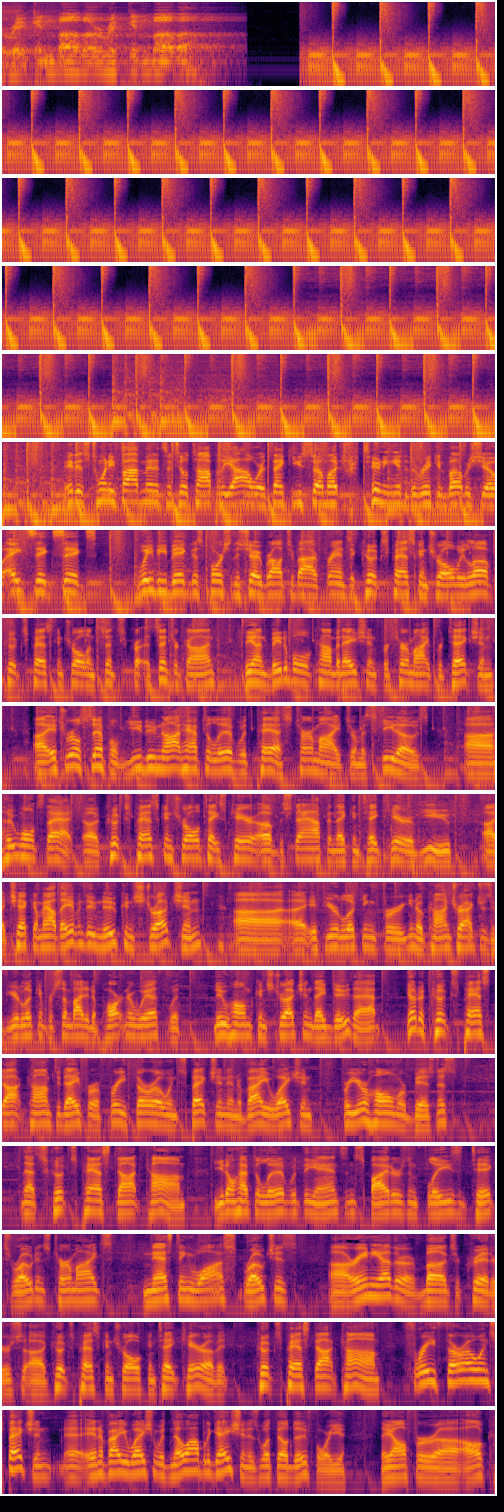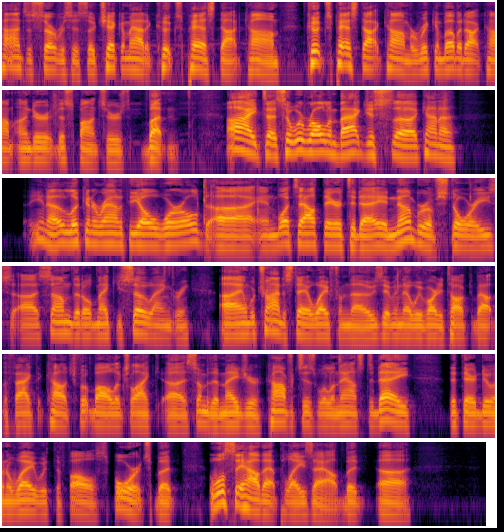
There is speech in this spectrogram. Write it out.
Rick and Bubba, Rick and Bubba. It is 25 minutes until top of the hour. Thank you so much for tuning into the Rick and Bubba Show. 866 We Be Big. This portion of the show brought to you by our friends at Cook's Pest Control. We love Cook's Pest Control and Centric- Sentricon, the unbeatable combination for termite protection. Uh, it's real simple. You do not have to live with pests, termites, or mosquitoes. Uh, who wants that? Uh, Cook's Pest Control takes care of the staff, and they can take care of you. Uh, check them out. They even do new construction. Uh, uh, if you're looking for, you know, contractors, if you're looking for somebody to partner with with new home construction, they do that. Go to cookspest.com today for a free, thorough inspection and evaluation for your home or business. That's cookspest.com. You don't have to live with the ants and spiders and fleas and ticks, rodents, termites, nesting wasps, roaches, uh, or any other bugs or critters. Uh, Cook's Pest Control can take care of it. Cookspest.com. Free, thorough inspection uh, and evaluation with no obligation is what they'll do for you. They offer uh, all kinds of services, so check them out at cookspest.com, cookspest.com, or rickandbubba.com under the sponsors button. All right, uh, so we're rolling back, just uh, kind of you know, looking around at the old world uh, and what's out there today, a number of stories, uh, some that'll make you so angry. Uh, and we're trying to stay away from those, even though we've already talked about the fact that college football looks like uh, some of the major conferences will announce today that they're doing away with the fall sports. But we'll see how that plays out. But uh,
